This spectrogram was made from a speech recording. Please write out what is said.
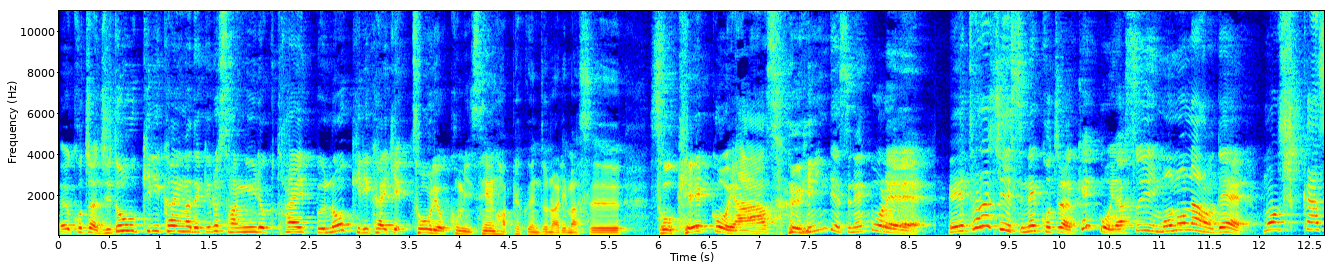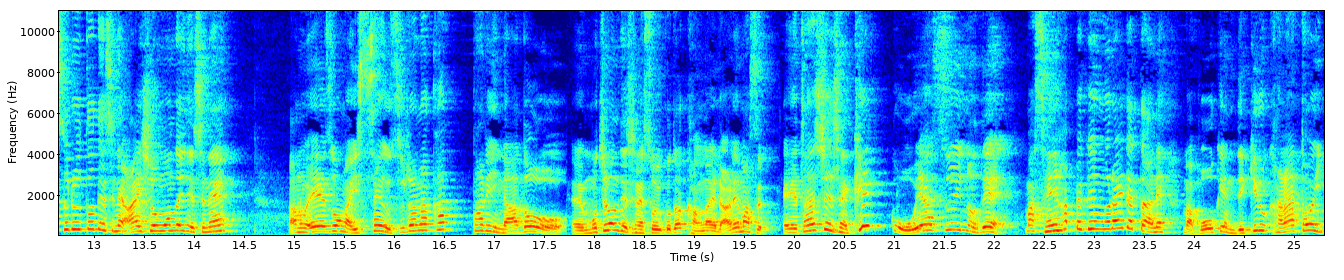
えー、こちら自動切り替えができる3入力タイプの切り替え機、送料込み1800 100円となります。そう、結構安いんですね、これ。えー、ただしですね、こちら結構安いものなので、もしかするとですね、相性問題ですね。あの映像が一切映らなかったりなど、えー、もちろんですね、そういうことは考えられます。えー、ただしですね、結構お安いので、まあ、1800円ぐらいだったらね、まあ、冒険できるかなといっ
